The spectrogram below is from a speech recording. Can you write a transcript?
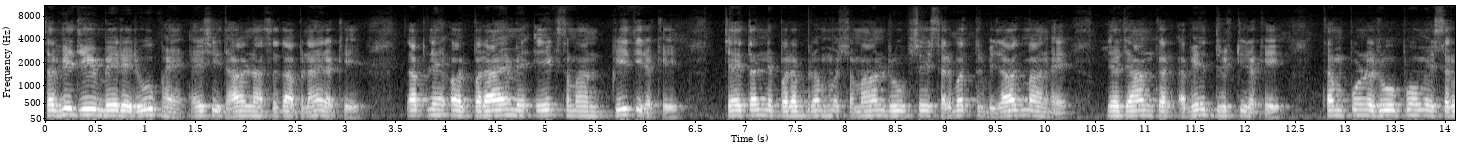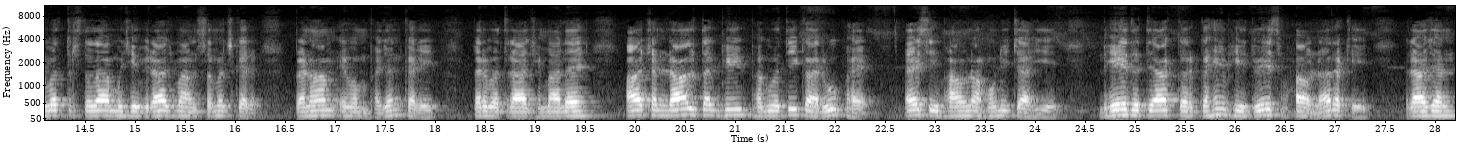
सभी जीव मेरे रूप हैं, ऐसी धारणा सदा बनाए रखे। अपने और पराय में एक समान प्रीति रखे। चैतन्य परब्रह्म समान रूप से सर्वत्र विराजमान है। यह जानकर अभेद दृष्टि रखे। संपूर्ण रूपों में सर्वत्र सदा मुझे विराजमान समझकर प्रणाम एवं भजन करे। पर्वतराज हिमालय आचंडाल तक भी भगवती का रूप है, ऐसी भावना होनी चाहिए। भेद त्याग कर कहीं भी द्वेष भाव न रखे। राजन,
